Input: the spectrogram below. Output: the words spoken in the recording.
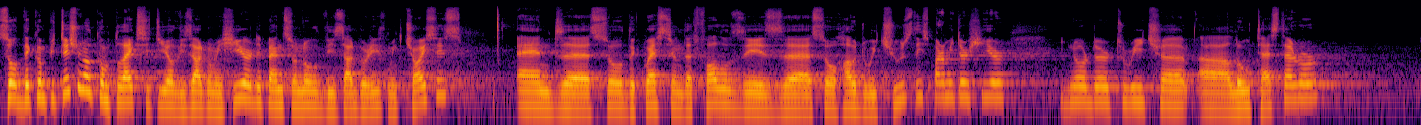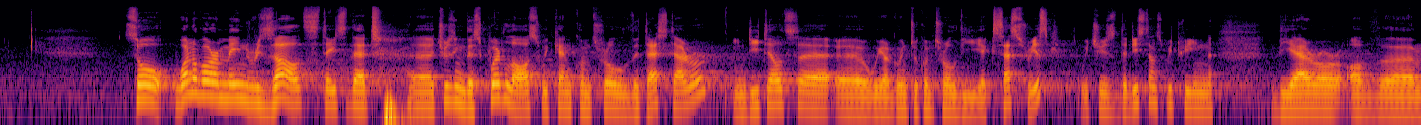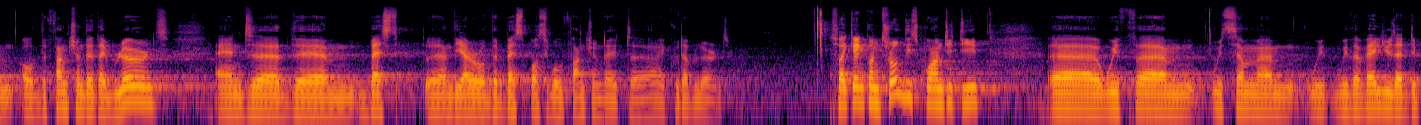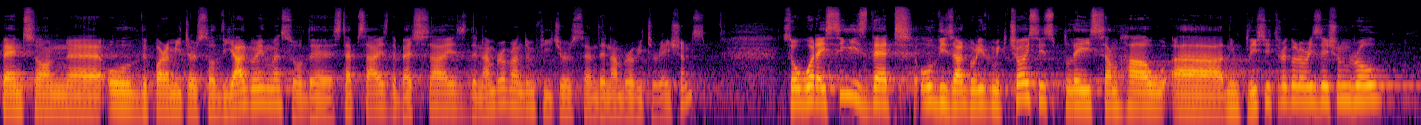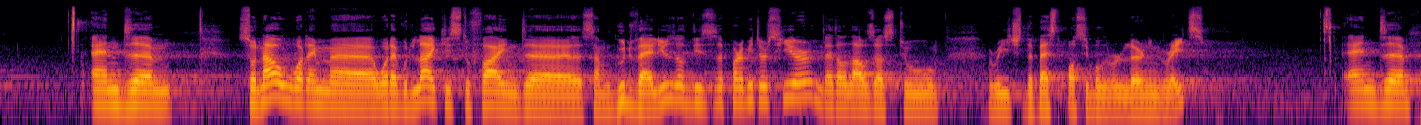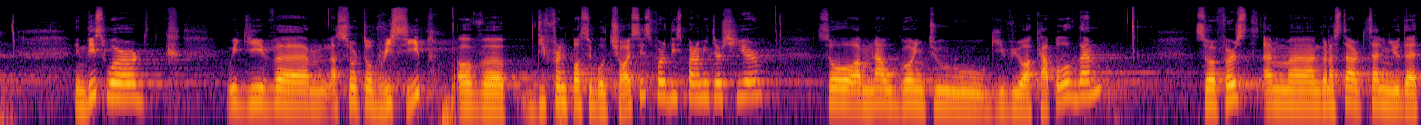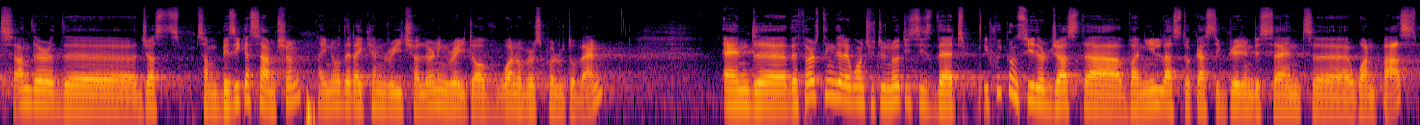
So the computational complexity of this algorithm here depends on all these algorithmic choices. And uh, so the question that follows is, uh, so how do we choose this parameter here in order to reach a, a low test error? So one of our main results states that uh, choosing the squared loss, we can control the test error. In details, uh, uh, we are going to control the excess risk, which is the distance between the error of, um, of the function that I've learned and uh, the um, best and the error of the best possible function that uh, I could have learned. So I can control this quantity uh, with, um, with, some, um, with, with, a value that depends on uh, all the parameters of the algorithm, so the step size, the batch size, the number of random features, and the number of iterations. So what I see is that all these algorithmic choices play somehow uh, an implicit regularization role and um, so now what, I'm, uh, what I would like is to find uh, some good values of these parameters here that allows us to reach the best possible learning rates. And uh, in this work, we give um, a sort of receipt of uh, different possible choices for these parameters here. So I'm now going to give you a couple of them. So first, I'm, uh, I'm going to start telling you that under the just some basic assumption, I know that I can reach a learning rate of 1 over square root of n. And uh, the first thing that I want you to notice is that if we consider just a vanilla stochastic gradient descent uh, one pass,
